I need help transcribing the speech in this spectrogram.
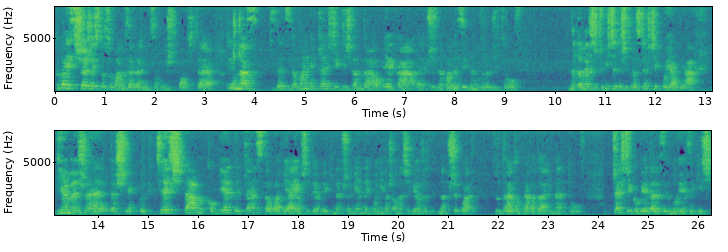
Chyba jest szerzej stosowany za granicą niż w Polsce. U nas zdecydowanie częściej gdzieś tam ta opieka e, przyznawana jest jednemu z rodziców. Natomiast rzeczywiście to się coraz częściej pojawia. Wiemy, że też jakby gdzieś tam kobiety często obawiają się tej opieki naprzemiennej, ponieważ ona się wiąże na przykład z utratą prawa do alimentów. Częściej kobieta rezygnuje z jakiejś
